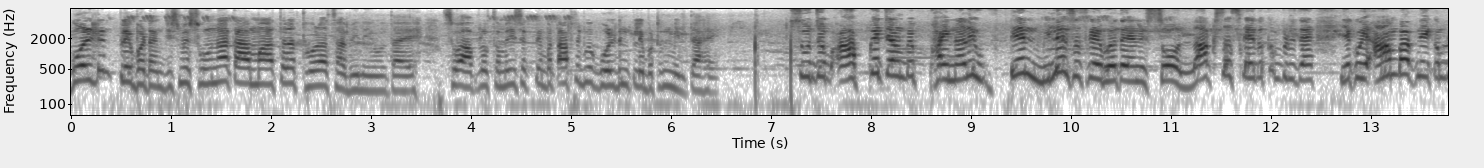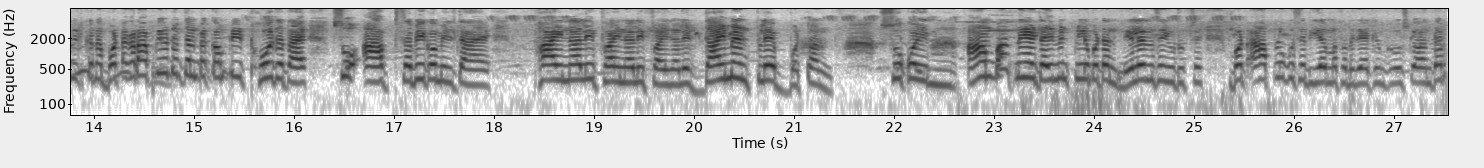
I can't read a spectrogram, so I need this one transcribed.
गोल्डन प्ले बटन जिसमें सोना का मात्रा थोड़ा सा भी नहीं होता है। सो आप लोग समझ ही सकते हैं बट आप सभी को गोल्डन प्ले बटन मिलता है। सो जब आपके चैनल पे फाइनली 10 मिलियन सब्सक्राइबर होता है, यानी 100 लाख सब्सक्राइबर कंप्लीट होता है, ये कोई आम बात नहीं कंप्लीट करना बट अगर आपके यूट्यूब चैनल पे कंप्लीट हो जाता है सो आप सभी को मिलता है। Finally finally finally diamond play button so कोई आम बात नहीं है डायमंड प्ले बटन ले लेना से यूट्यूब से बट आप लोग उसे रियल मत समझिएगा क्योंकि उसके अंदर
